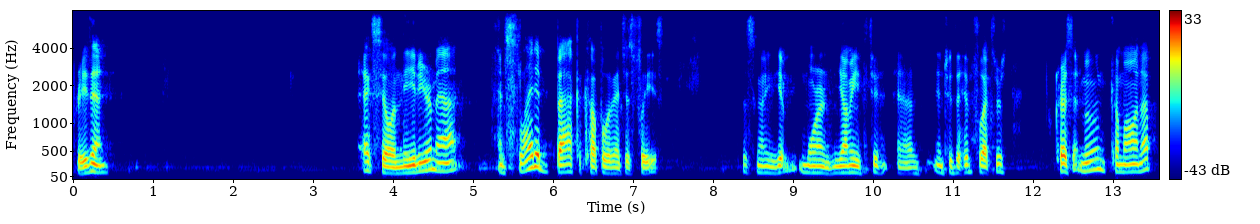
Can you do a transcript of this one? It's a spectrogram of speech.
Breathe in. Exhale, knee to your mat and slide it back a couple of inches, please. This is going to get more yummy to, uh, into the hip flexors. Crescent moon, come on up.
